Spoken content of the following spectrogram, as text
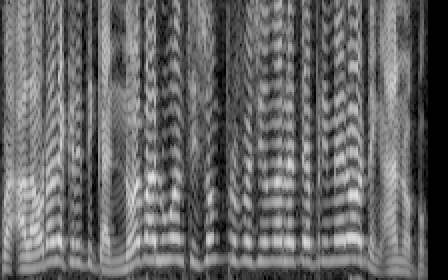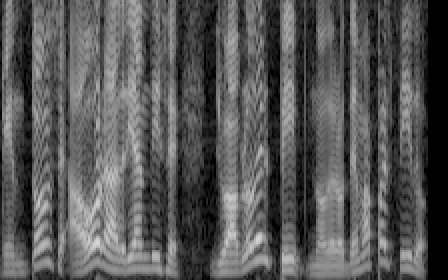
a la hora de criticar, no evalúan si son profesionales de primer orden. Ah, no, porque entonces ahora Adrián dice, yo hablo del PIB, no de los demás partidos.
